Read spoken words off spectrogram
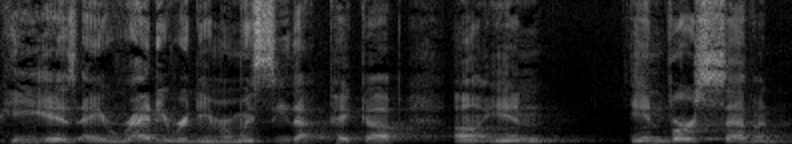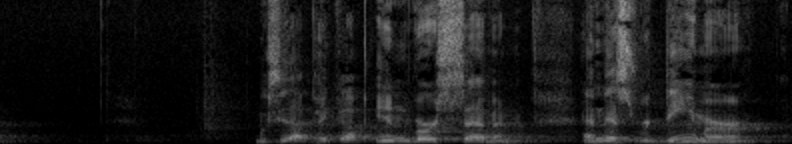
He is a ready redeemer. And we see that pick up uh, in, in verse 7. We see that pick up in verse 7. And this Redeemer,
